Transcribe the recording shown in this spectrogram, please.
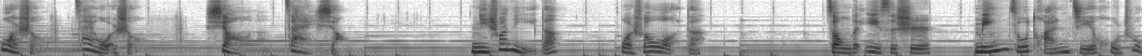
握手，再握手，笑了，再笑。你说你的，我说我的，总的意思是民族团结互助。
